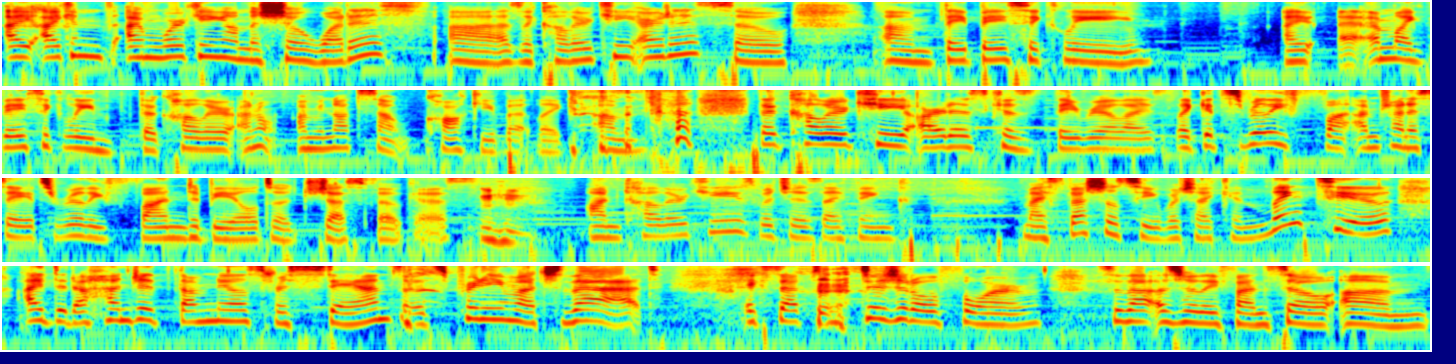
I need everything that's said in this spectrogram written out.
I, I can. I'm working on the show What If uh, as a color key artist. So, um, they basically, I, I'm like basically the color. I don't. I mean, not to sound cocky, but like um, the color key artist because they realize like it's really fun. I'm trying to say it's really fun to be able to just focus Mhm. on color keys, which is I think my specialty, which I can link to. I did 100 thumbnails for Stan, so it's pretty much that, except in digital form. So that was really fun. So um,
